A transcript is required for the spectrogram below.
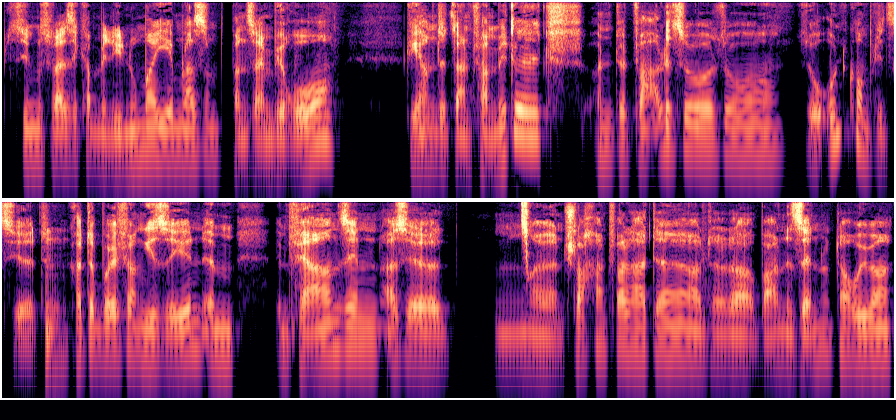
beziehungsweise ich habe mir die Nummer geben lassen von seinem Büro. Die haben das dann vermittelt und das war alles so, so, so unkompliziert. Mhm. Ich hatte Wolfgang gesehen im, im Fernsehen, als er äh, einen Schlaganfall hatte, hatte, da war eine Sendung darüber.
